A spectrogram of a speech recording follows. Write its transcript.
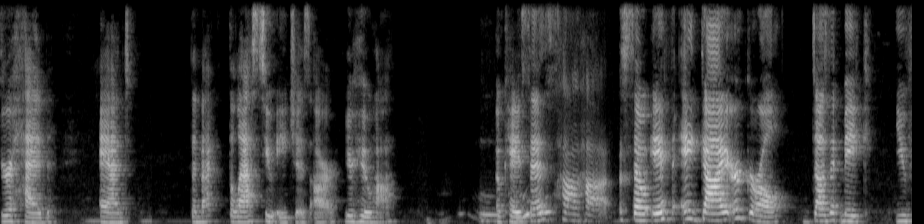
your head, and the next the last two H's are your hoo-ha. Okay, Ooh, sis? Ha ha. So if a guy or girl doesn't make you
